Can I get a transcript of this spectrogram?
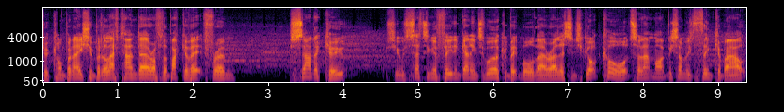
Good combination, but a left hand there off the back of it from Sadiku. She was setting her feet and getting to work a bit more there, Ellis, and she got caught, so that might be something to think about.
